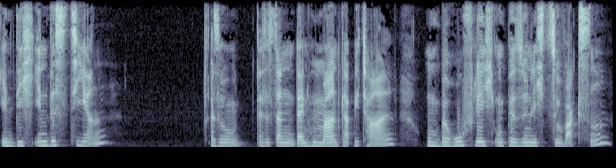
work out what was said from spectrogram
in dich investieren. Also das ist dann dein Humankapital, um beruflich und persönlich zu wachsen.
